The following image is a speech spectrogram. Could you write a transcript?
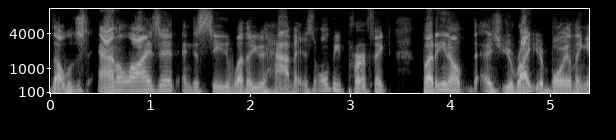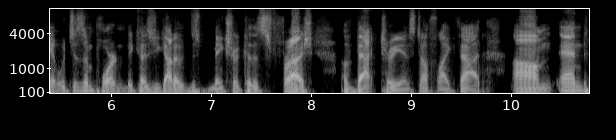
that will just analyze it and just see whether you have it. It won't be perfect but you know as you're right you're boiling it which is important because you got to just make sure because it's fresh of bacteria and stuff like that. Um, and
